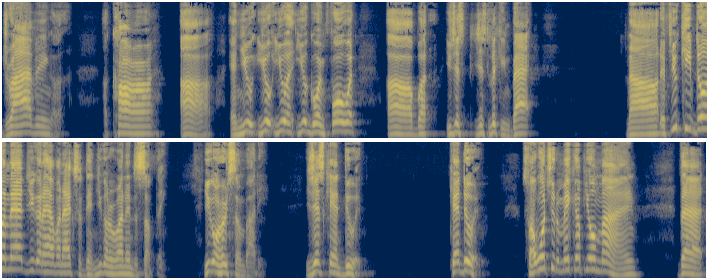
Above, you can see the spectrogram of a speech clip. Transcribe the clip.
driving a, a car, uh, and you, you, you, you're going forward, uh, but you're just, just looking back. Now, if you keep doing that, you're going to have an accident. You're going to run into something. You're going to hurt somebody. You just can't do it. Can't do it. So I want you to make up your mind that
